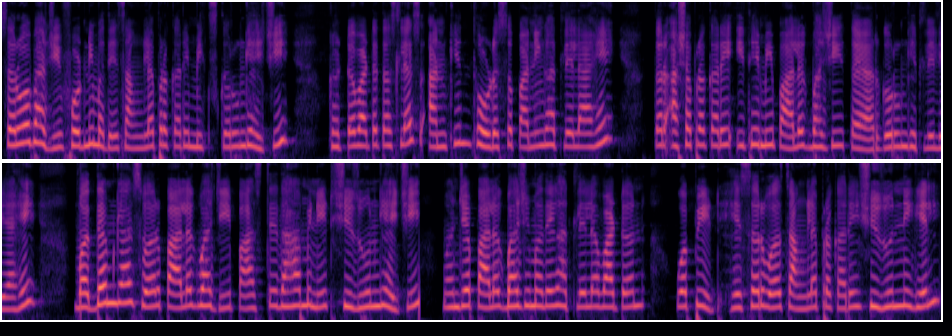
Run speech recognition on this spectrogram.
सर्व भाजी फोडणीमध्ये चांगल्या प्रकारे मिक्स करून घ्यायची. घट्ट वाटत असल्यास आणखीन थोडंसं पाणी घातलेलं आहे. तर अशा प्रकारे इथे मी पालक भाजी तयार करून घेतलेली आहे. मध्यम गॅसवर पालक भाजी पाच ते दहा मिनिट शिजवून घ्यायची. म्हणजे पालक भाजीमध्ये घातलेलं वाटण व पीठ हे सर्व चांगल्या प्रकारे शिजून निघेल.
